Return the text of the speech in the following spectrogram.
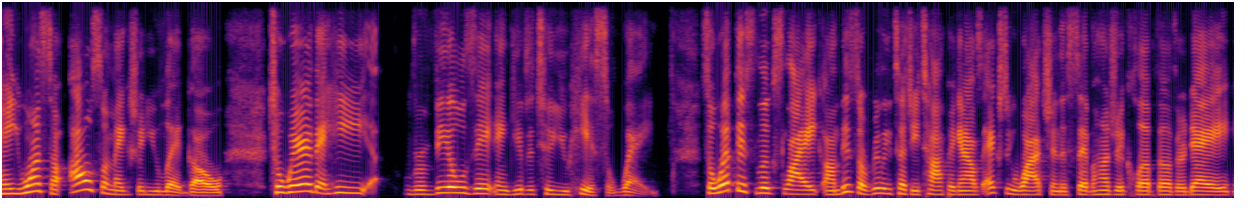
and he wants to also make sure you let go to where that he reveals it and gives it to you his way. So what this looks like, um, this is a really touchy topic. And I was actually watching the 700 Club the other day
